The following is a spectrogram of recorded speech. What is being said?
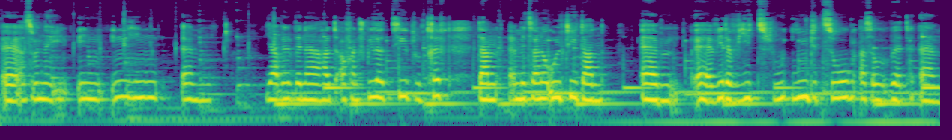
äh, also wenn er ihn, ihn, ihn ähm, ja, wenn, wenn er halt auf einen Spieler zielt und trifft, dann äh, mit seiner Ulti, dann ähm, äh, wird er wie zu ihm gezogen, also wird ähm,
